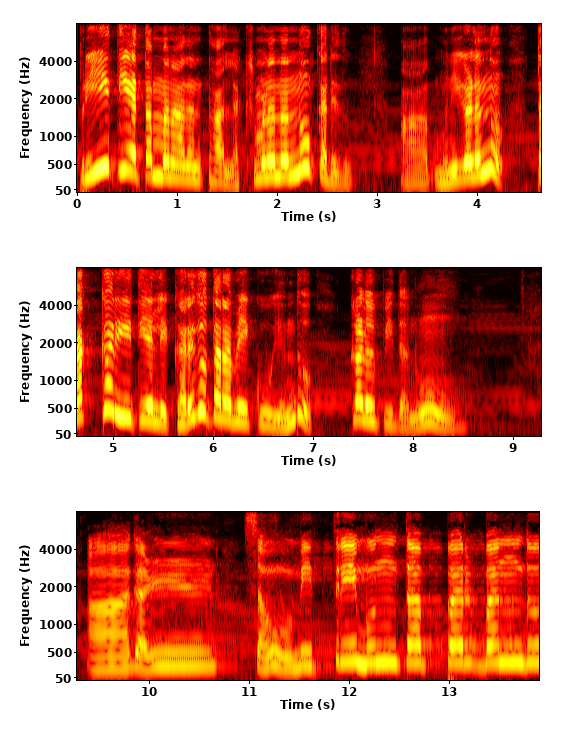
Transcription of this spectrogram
ಪ್ರೀತಿಯ ತಮ್ಮನಾದಂತಹ ಲಕ್ಷ್ಮಣನನ್ನೂ ಕರೆದು, ಆ ಮುನಿಗಳನ್ನು ತಕ್ಕ ರೀತಿಯಲ್ಲಿ ಕರೆದು ತರಬೇಕು ಎಂದು ಕಳುಪಿದನು. ಆಗಳ್ ಸೌಮಿತ್ರಿ ಮುಂತಪ್ಪರ್ ಬಂದು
